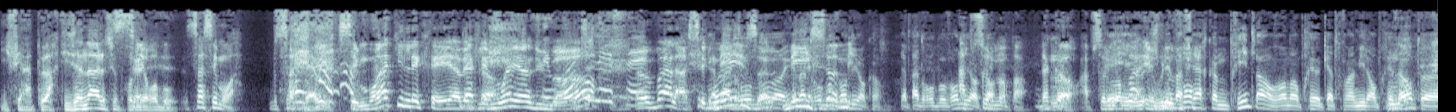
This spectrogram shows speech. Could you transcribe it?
il fait un peu artisanal, ce premier robot. Ça, c'est moi. Ça, ben oui, c'est moi qui l'ai créé avec les moyens du C'est moi bord. qui l'ai fait. Euh, voilà, c'est Il n'y a moi pas de tout robot, seul. il y a pas de robot vendu encore. Il n'y a pas de robot vendu encore. Absolument pas. D'accord, absolument et, pas. Et, je voulez me pas vends- faire comme print là, en vendant près 80 000 en présente euh,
